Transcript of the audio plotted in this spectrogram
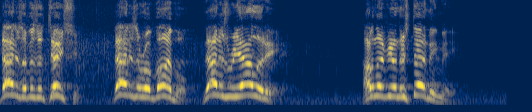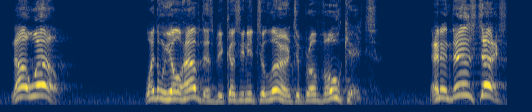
That is a visitation. That is a revival. That is reality. I don't know if you're understanding me. Not well, why don't we all have this? Because you need to learn to provoke it. And in this text,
